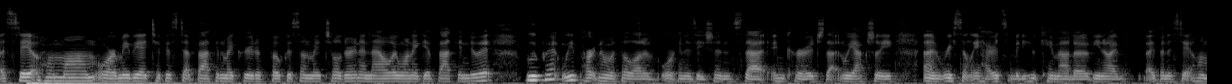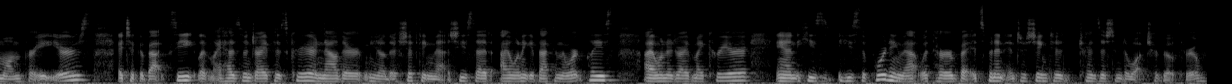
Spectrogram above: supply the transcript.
a stay at home mom or maybe I took a step back in my career to focus on my children and now I want to get back into it. Blueprint, we partner with a lot of organizations that encourage that. And we actually um, recently hired somebody who came out of, you know, I've, I've been a stay at home mom for eight years. I took a back seat, let my husband drive his career, and now they're, you know, they're shifting that. She said, I want to get back in the workplace. I want to drive my career. And he's, he's supporting that with her, but it's been an interesting to transition to watch her go through.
